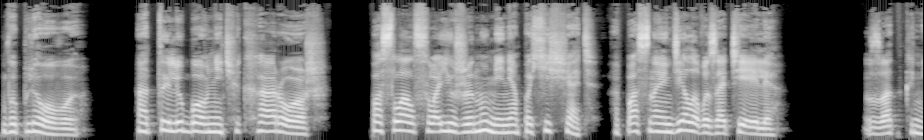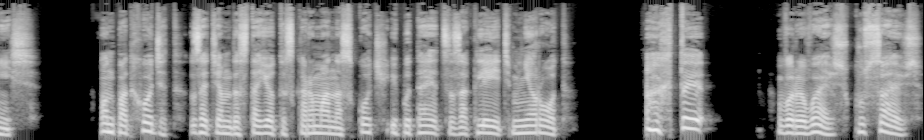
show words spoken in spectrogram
Выплевываю. А ты, любовничек, хорош. Послал свою жену меня похищать. Опасное дело вы затеяли. Заткнись. Он подходит, затем достает из кармана скотч и пытается заклеить мне рот. «Ах ты...» Вырываюсь, кусаюсь,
